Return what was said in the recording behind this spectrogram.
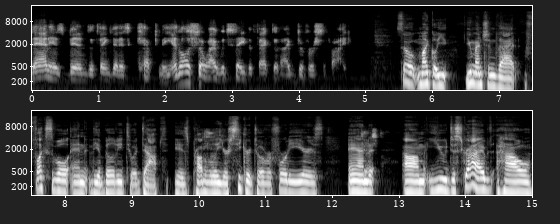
that has been the thing that has kept me. And also I would say the fact that I've diversified. So Michael, you, you mentioned that flexible and the ability to adapt is probably your secret to over 40 years. And yes. um, you described how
